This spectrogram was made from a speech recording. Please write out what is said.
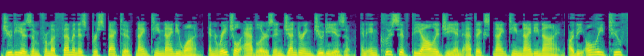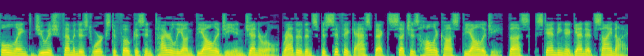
Judaism from a Feminist Perspective 1991, and Rachel Adler's Engendering Judaism, An Inclusive Theology and Ethics 1999 are the only two full-length Jewish feminist works to focus entirely on theology in general rather than specific aspects such as Holocaust theology, thus, Standing Again at Sinai,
